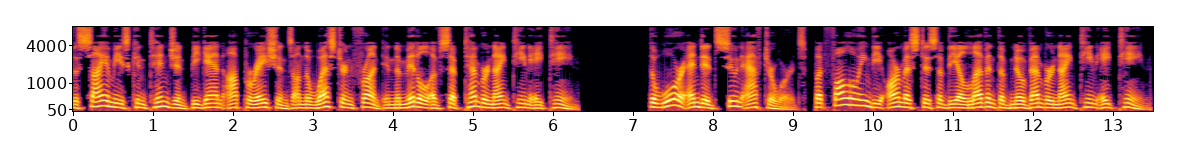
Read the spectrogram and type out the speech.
the Siamese contingent began operations on the Western Front in the middle of September 1918. The war ended soon afterwards, but following the armistice of the 11th of November 1918,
